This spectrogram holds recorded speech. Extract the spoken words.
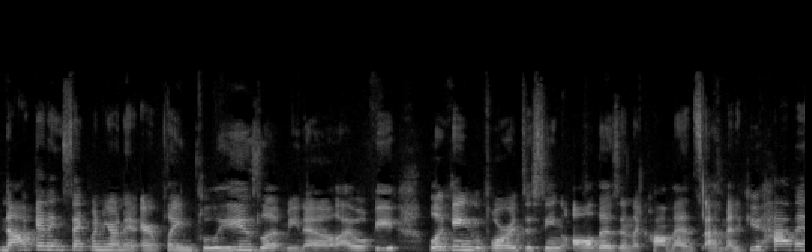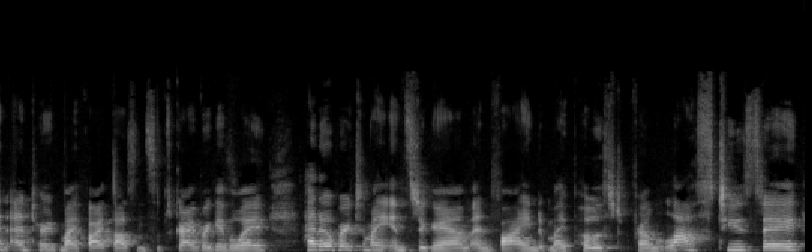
not getting sick when you're on an airplane, please let me know. I will be looking forward to seeing all those in the comments. Um, and if you haven't entered my 5,000 subscriber giveaway, head over to my Instagram and find my post from last Tuesday.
